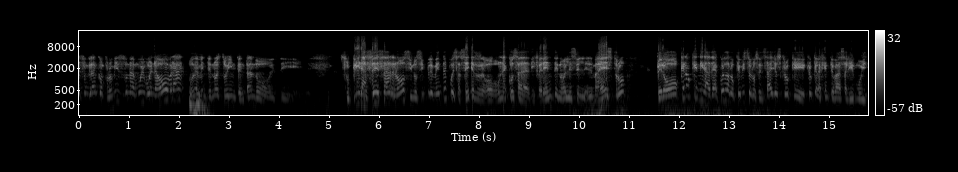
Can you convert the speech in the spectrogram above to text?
es un gran compromiso, es una muy buena obra. Obviamente no estoy intentando este, suplir a César, ¿no? Sino simplemente pues hacer una cosa diferente, ¿no? Él es el, el maestro. Pero creo que, mira, de acuerdo a lo que he visto en los ensayos, creo que, creo que la gente va a salir muy,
